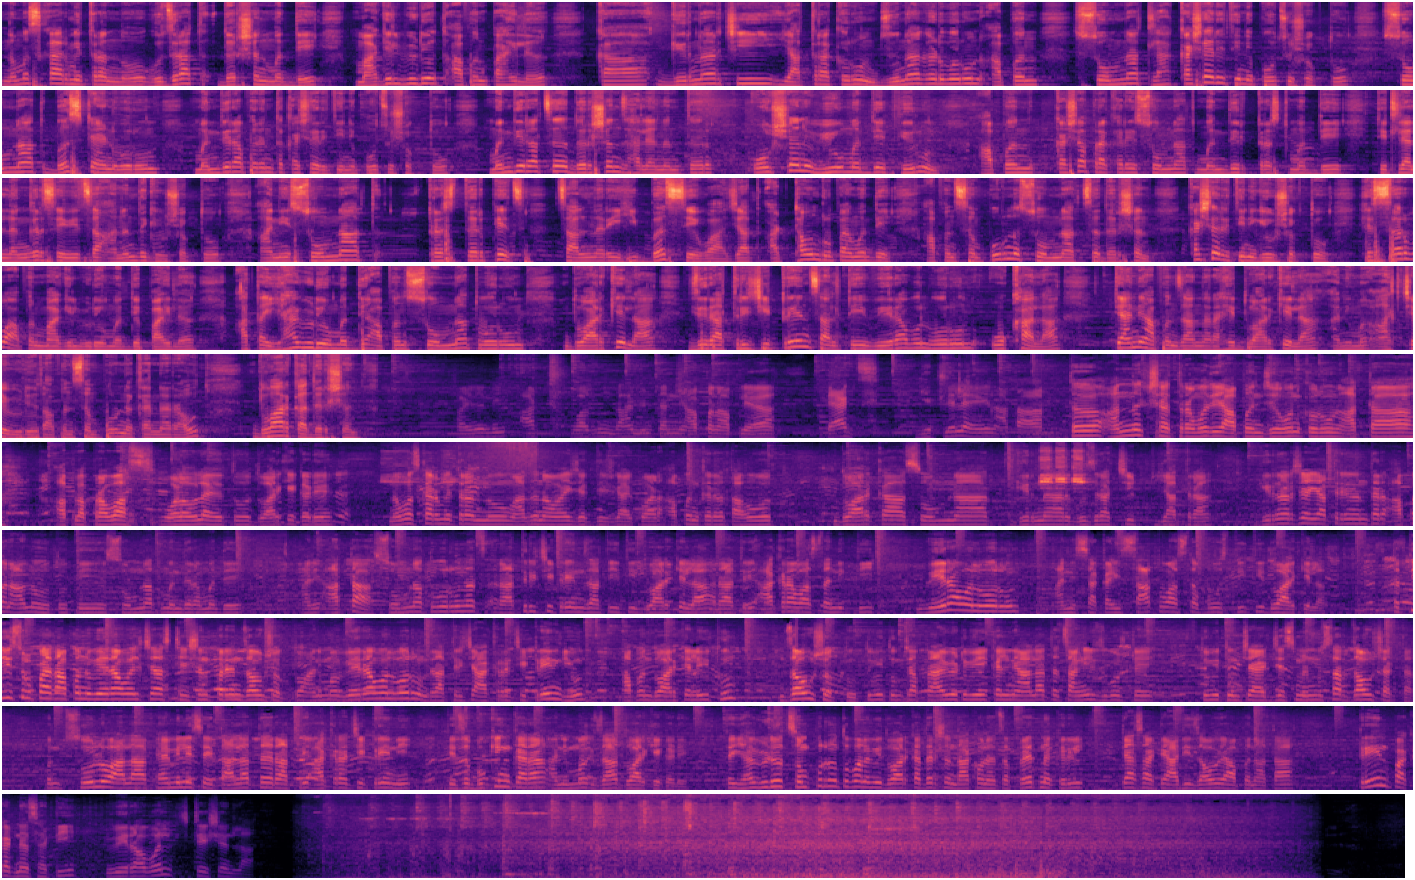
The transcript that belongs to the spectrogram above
नमस्कार मित्रांनो गुजरात दर्शनमध्ये मागील व्हिडिओत आपण पाहिलं का गिरनारची यात्रा करून जुनागडवरून आपण सोमनाथला कशा रीतीने पोहोचू शकतो? सोमनाथ बस स्टँडवरून मंदिरापर्यंत कशा रीतीने पोहोचू शकतो? मंदिराचं दर्शन झाल्यानंतर ओशन व्ह्यूमध्ये फिरून आपण कशा प्रकारे सोमनाथ मंदिर ट्रस्टमध्ये तिथल्या लंगर सेवेचा आनंद घेऊ शकतो? आणि सोमनाथ ट्रस्टतर्फेच चालणारी ही बस सेवा ज्यात अठ्ठावन्न रुपयामध्ये आपण संपूर्ण सोमनाथचं दर्शन कशा रीतीने घेऊ शकतो हे सर्व आपण मागील व्हिडिओमध्ये पाहिलं. आता ह्या व्हिडिओमध्ये आपण सोमनाथवरून द्वारकेला जी रात्रीची ट्रेन चालते वेरावलवरून ओखाला त्याने आपण जाणार आहे द्वारकेला आणि मग आजच्या व्हिडिओत आपण संपूर्ण करणार आहोत द्वारका दर्शन. फायनली आठ वाजून दहा मिनिटांनी आपण आपल्या बॅग्स घेतलेल्या आहे आता तर अन्न क्षेत्रामध्ये आपण जेवण करून आता आपला प्रवास वळवला आहे तो द्वारकेकडे. नमस्कार मित्रांनो माझं नाव आहे जगदीश गायकवाड. आपण करत आहोत द्वारका सोमनाथ गिरनार गुजरातची यात्रा. गिरनारच्या यात्रेनंतर आपण आलो होतो ते सोमनाथ मंदिरामध्ये. आणि आता सोमनाथवरूनच रात्रीची ट्रेन जाते ती द्वारकेला. रात्री अकरा वाजता निघती. वेरावलवरून आणि सकाळी सात वाजता पोहोचती ती द्वारकेला. तर तीस रुपयात आपण वेरावलच्या स्टेशनपर्यंत जाऊ शकतो आणि मग वेरावलवरून रात्रीच्या अकराची ट्रेन घेऊन आपण द्वारकेला इथून जाऊ शकतो. तुम्ही तुमच्या प्रायव्हेट व्हेकलने आला तर चांगलीच गोष्ट आहे. तुम्ही तुमच्या ॲडजस्टमेंटनुसार जाऊ शकतात. पण सोलो आला फॅमिली सहित आला तर रात्री अकराची ट्रेन आहे. त्याचं बुकिंग करा आणि मग जा द्वारकेकडे. तर ह्या व्हिडिओत संपूर्ण तुम्हाला मी द्वारका दर्शन दाखवण्याचा प्रयत्न करील. त्यासाठी आधी जाऊया आपण आता. ट्रेन पकडण्यासाठी वेरावल स्टेशनला.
